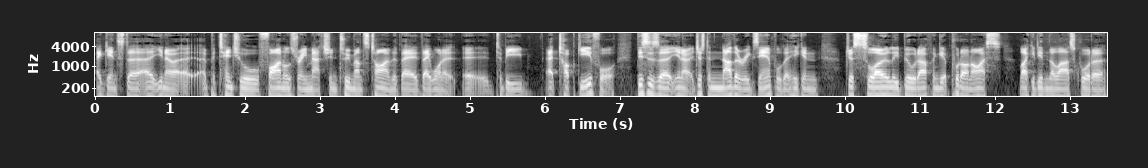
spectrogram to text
against a, a, you know a, a, potential finals rematch in two months' time that they they want it uh, to be at top gear for. This is a you know just another example that he can just slowly build up and get put on ice like he did in the last quarter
